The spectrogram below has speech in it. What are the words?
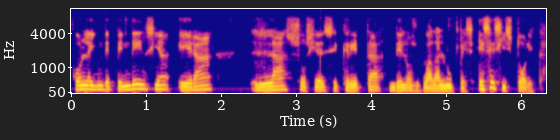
con la independencia era la sociedad secreta de los Guadalupes. Esa es histórica.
